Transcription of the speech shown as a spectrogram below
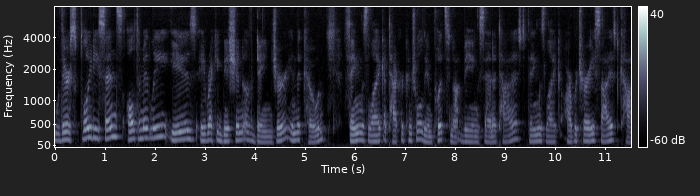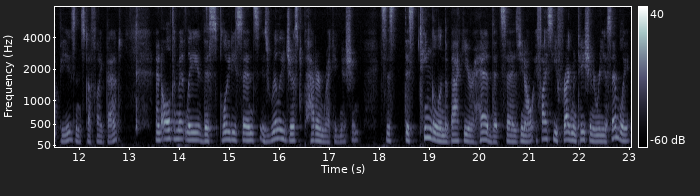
Their exploity sense ultimately is a recognition of danger in the code. Things like attacker controlled inputs not being sanitized, things like arbitrary sized copies and stuff like that. And ultimately, this exploity sense is really just pattern recognition. It's this, this tingle in the back of your head that says, you know, if I see fragmentation and reassembly,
